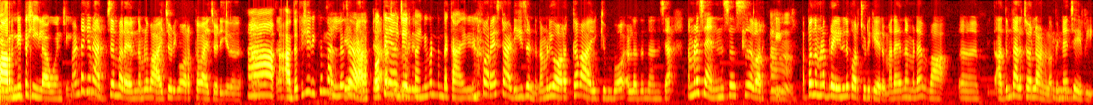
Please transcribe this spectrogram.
പറഞ്ഞിട്ട് ഹീലാവുകയും ചെയ്യും. പണ്ടൊക്കെ അച്ഛൻ പറയായിരുന്നു നമ്മൾ വായിച്ചു പഠിക്കുമ്പോൾ ഉറക്ക വായിച്ചു പഠിക്കുന്നത്. ആ അതൊക്കെ ശരിക്കും നല്ലതാണ് നല്ലതാ. അപ്പൊ ഞാൻ. വിചാരിക്കും അതിനെ കൊണ്ട് എന്താ കാര്യം? കൊറേ കുറെ സ്റ്റഡീസ് ഉണ്ട്. നമ്മൾ ഈ ഉറക്ക വായിക്കുമ്പോൾ ഉള്ളത് എന്താന്ന് വെച്ചാൽ നമ്മുടെ സെൻസസ് വർക്ക് ചെയ്യും. അപ്പൊ നമ്മുടെ ബ്രെയിനിൽ കുറച്ചുകൂടി കയറും അതായത് നമ്മുടെ വാ അതും തലച്ചോറിലാണല്ലോ പിന്നെ ചെവി.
